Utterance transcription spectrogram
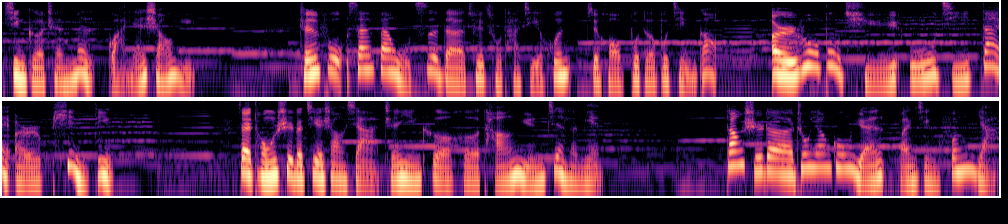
性格沉闷，寡言少语。陈父三番五次的催促他结婚，最后不得不警告：“尔若不娶，无即待而聘定。”在同事的介绍下，陈寅恪和唐云见了面。当时的中央公园环境风雅，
